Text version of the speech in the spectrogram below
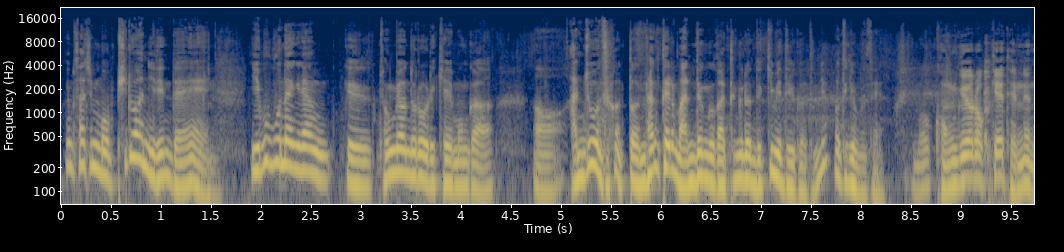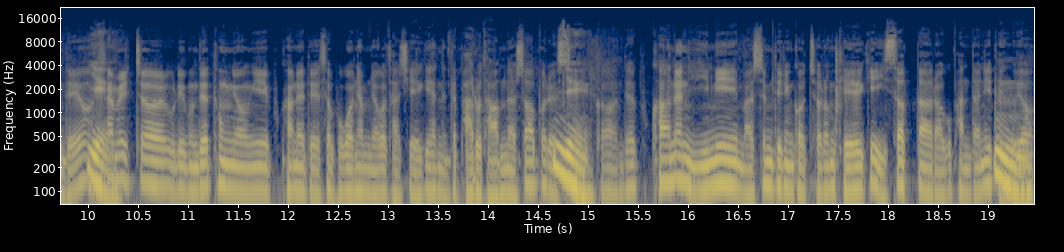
그럼 사실 뭐 필요한 일인데 음. 이 부분에 그냥 그 정면으로 이렇게 뭔가 어, 안 좋은 어떤 상태를 만든 것 같은 그런 느낌이 들거든요. 어떻게 보세요? 뭐 공교롭게 됐는데요. 예. 3.1절 우리 문 대통령이 북한에 대해서 보건 협력을 다시 얘기했는데 바로 다음날 쏴버렸으니까. 예. 근데 북한은 이미 말씀드린 것처럼 계획이 있었다라고 판단이 되고요. 음.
